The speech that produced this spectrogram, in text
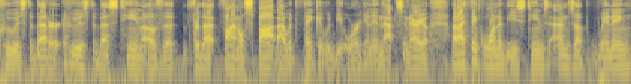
who is the better who is the best team of the for that final spot. I would think it would be oregon in that scenario. But i think one of these teams ends up winning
